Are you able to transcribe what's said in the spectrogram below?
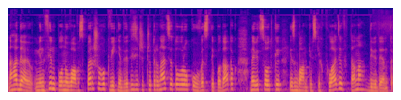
Нагадаю, Мінфін планував з 1 квітня 2014 року ввести податок на відсотки із банківських вкладів та на дивіденди.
